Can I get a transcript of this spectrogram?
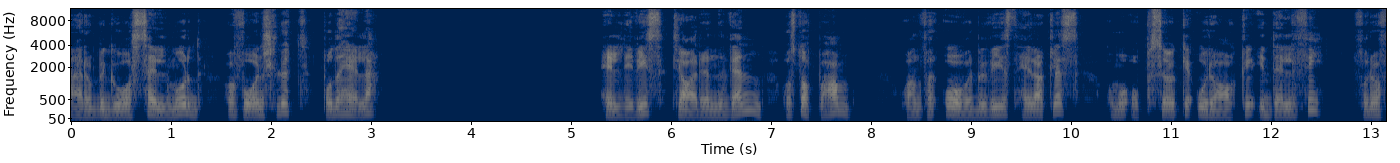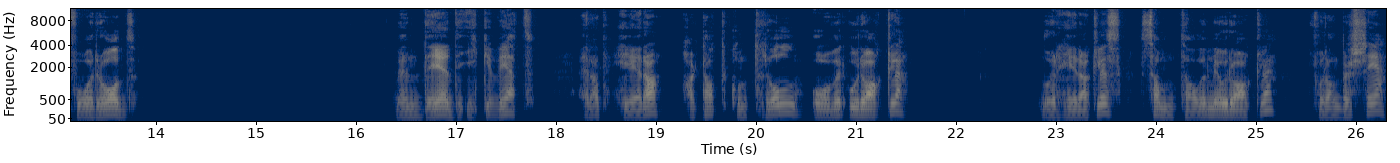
er å begå selvmord og få en slutt på det hele. Heldigvis klarer en venn å stoppe ham, og han får overbevist Herakles om å oppsøke orakel i Delfi for å få råd. Men det de ikke vet, er at Hera har tatt kontroll over oraklet. Når Herakles samtaler med oraklet, får han beskjed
